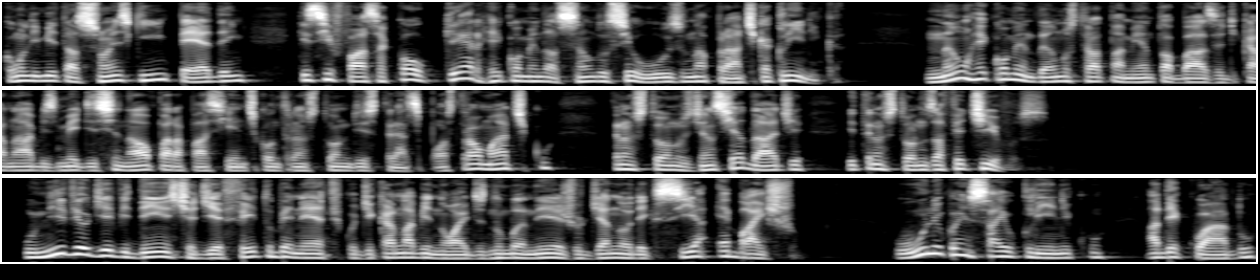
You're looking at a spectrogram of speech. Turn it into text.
com limitações que impedem que se faça qualquer recomendação do seu uso na prática clínica. Não recomendamos tratamento à base de cannabis medicinal para pacientes com transtorno de estresse pós-traumático, transtornos de ansiedade e transtornos afetivos. O nível de evidência de efeito benéfico de canabinoides no manejo de anorexia é baixo. O único ensaio clínico adequado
